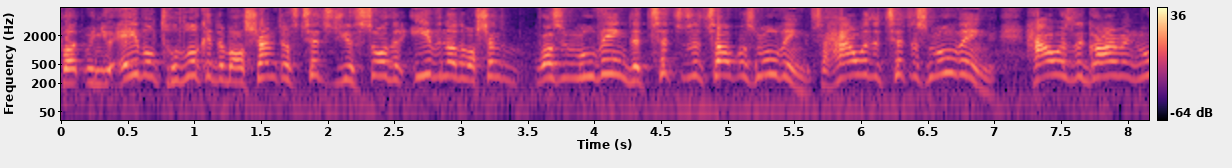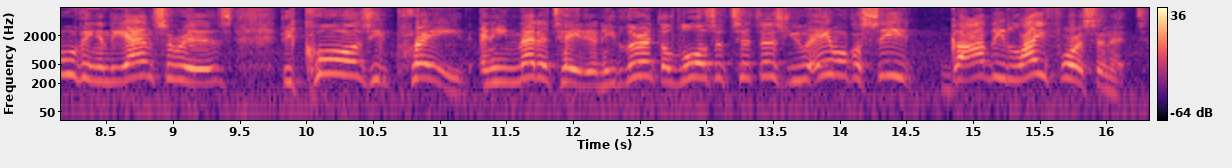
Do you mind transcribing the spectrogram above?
But when you're able to look at the Baal Shem Tov's you saw that even though the Baal wasn't moving, the tzitzis itself was moving. So how are the tzitzis moving? How is the garment moving? And the answer is because he prayed and he meditated and he learned the laws of tzitzis, you were able to see godly life force in it.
